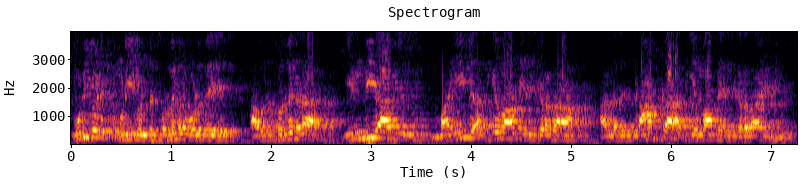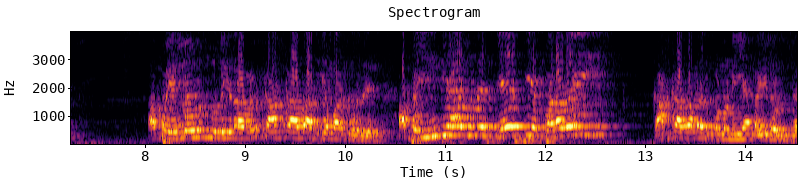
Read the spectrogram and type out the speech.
முடிவெடுக்க முடியும் என்று சொல்லுகிற பொழுது அவர் சொல்லுகிறார் இந்தியாவில் மயில் அதிகமாக இருக்கிறதா அல்லது காக்கா அதிகமாக இருக்கிறதா? என்று. அப்ப எல்லோரும் சொல்லுகிறார்கள் காக்கா தான் அதிகமா இருக்கிறது. அப்ப இந்தியாவுடைய தேசிய பறவை காக்கா தான் இருக்கணும் நீ ஏன் மயில வச்ச?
